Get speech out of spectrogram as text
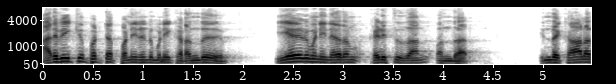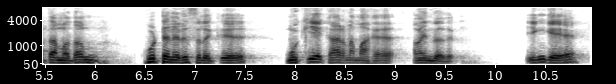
அறிவிக்கப்பட்ட பன்னிரண்டு மணி கடந்து ஏழு மணி நேரம் கழித்துதான் வந்தார். இந்த காலதாமதம் கூட்ட நெரிசலுக்கு முக்கிய காரணமாக அமைந்தது. இங்கே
